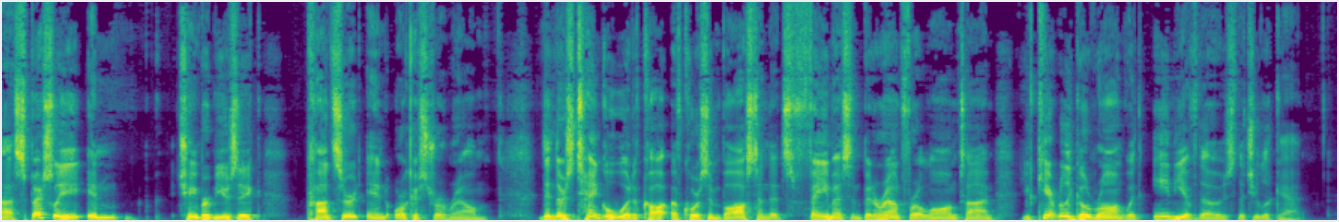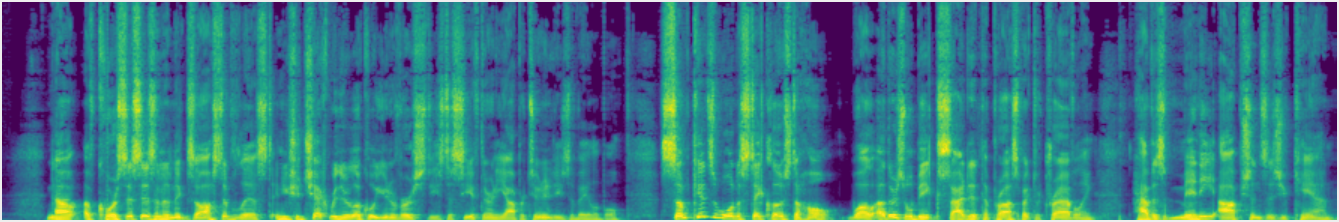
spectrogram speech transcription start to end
uh, especially in chamber music, concert, and orchestra realm. Then there's Tanglewood, of course, in Boston, that's famous and been around for a long time. You can't really go wrong with any of those that you look at. Now, of course, this isn't an exhaustive list, and you should check with your local universities to see if there are any opportunities available. Some kids will want to stay close to home, while others will be excited at the prospect of traveling. Have as many options as you can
